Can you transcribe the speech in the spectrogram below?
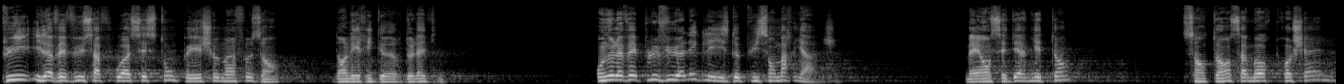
Puis il avait vu sa foi s'estomper chemin faisant dans les rigueurs de la vie. On ne l'avait plus vu à l'église depuis son mariage. Mais en ces derniers temps, Sentant sa mort prochaine,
